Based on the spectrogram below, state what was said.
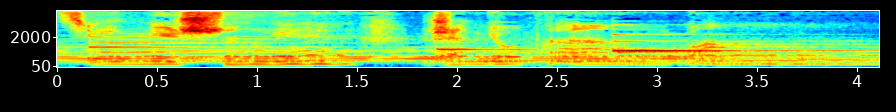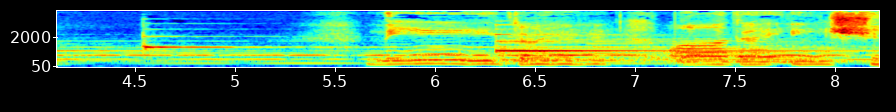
经历试炼，仍有盼望。你对我的应许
